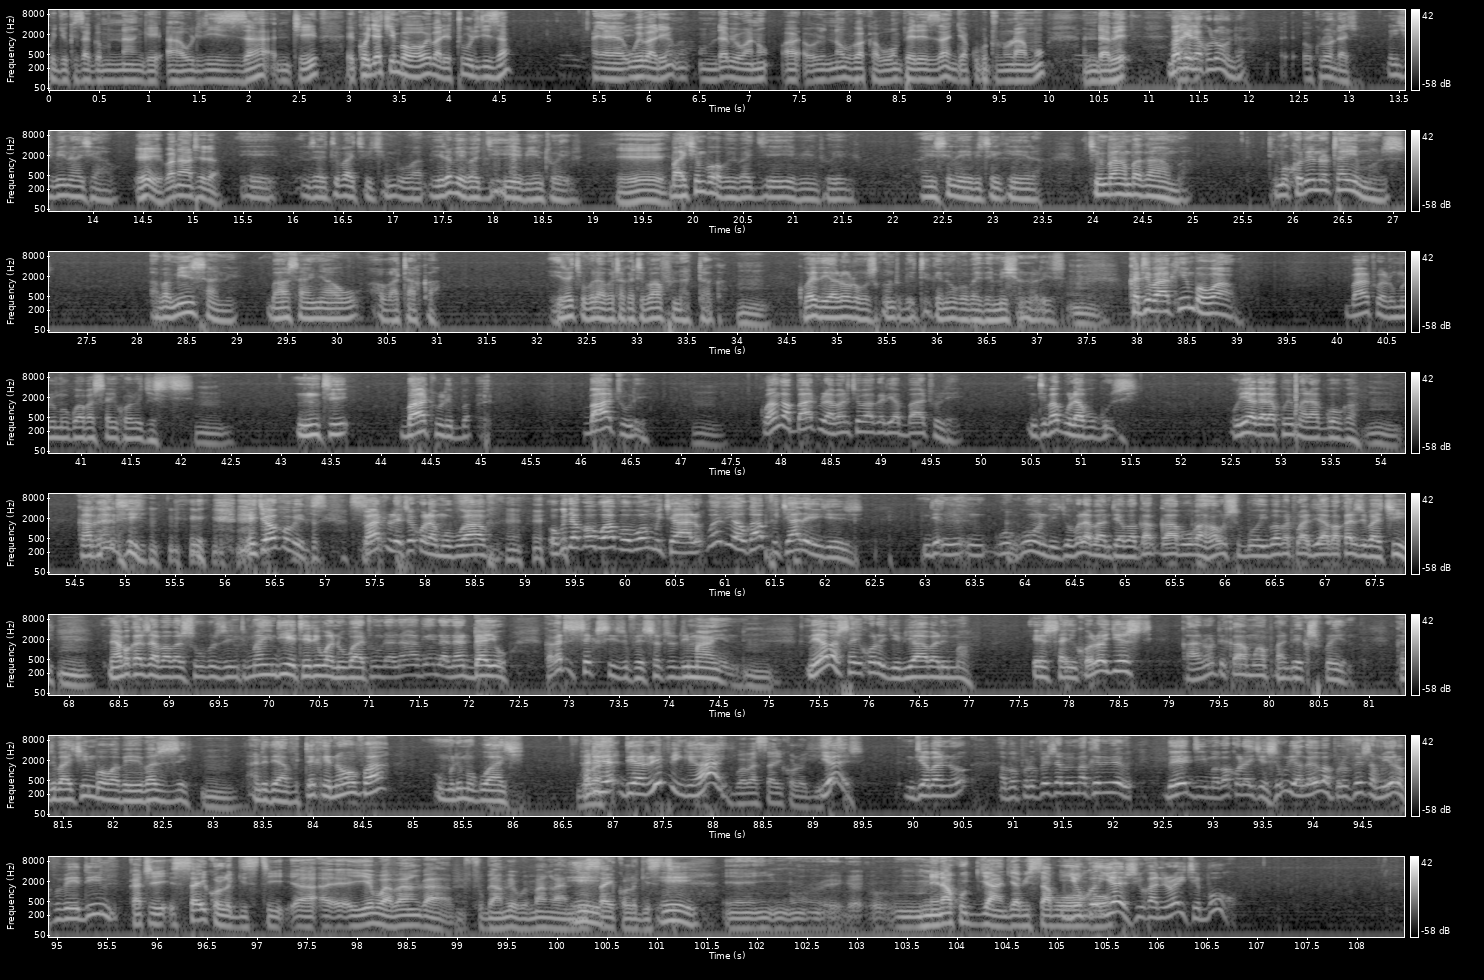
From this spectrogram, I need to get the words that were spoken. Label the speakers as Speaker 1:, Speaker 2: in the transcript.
Speaker 1: kujjukiza gwe munnange awuliriza nti eh, kojja kimba wawe bale tuwuliriza. Eh, webale ndabye wano uh, n'obubaka bwompereza nja kubutunulamu ndabe
Speaker 2: bagenda kulonda?
Speaker 1: okulonda ki?
Speaker 2: Ekibiina kyabwe.
Speaker 1: Eh, banaatera?
Speaker 2: Eh, nze tibakyo kimbuwa era bebagyeyo ebintu ebyo.
Speaker 1: Eh,
Speaker 2: bakimbuwa bebagyeyo ebintu ebyo. Ensi nebitegeera kimbanga bagamba ti mu colonial times abaminsane basanyawo abataka. Era kyobola abataka tebafuna ttaka.
Speaker 1: Mm,
Speaker 2: kuba the alolo was going to be taken over by the missionaries.
Speaker 1: Mm,
Speaker 2: kati bakimbo waabo batwala omulimu gw'abapsychologists
Speaker 1: mm,
Speaker 2: nti batule ba- batule
Speaker 1: mm.
Speaker 2: kubanga batule abantu kyebagalya batule nti bagula buguzi. Ulyagala kwemala goga
Speaker 1: Mm.
Speaker 2: Kakati ekyokubiri batule tekola mu bwavu. Okujjako obwavu obwomukyalo wendiakafu challenges gundi kyobulaba nti abagagga abo ba houseboy babatwalira abakazi baki?
Speaker 1: Mm.
Speaker 2: n'abakazi abo abasuubuzi nti mind eteri wano bwatunda n'agenda n'addayo. Kakati sex is a settled mind.
Speaker 1: Mm.
Speaker 2: naye abapsychology byabalema a psychologist cannot come up and explain kati bakimbowa be bazze.
Speaker 1: Mm.
Speaker 2: and they have taken over omulimu gwaki. They, are reaping high. Yes. Nti abano abaprofesa bemakerere bediima bakola ki siwulyangayo baprofesa mu europe bediimi
Speaker 1: kati psychologist uh, uh, ye bwabanga tugambe bwembanga ndi
Speaker 2: Eh,
Speaker 1: psychologist.
Speaker 2: Eh.
Speaker 1: eh, nina kujjanjabisa bwongo.
Speaker 2: Yes you can write a book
